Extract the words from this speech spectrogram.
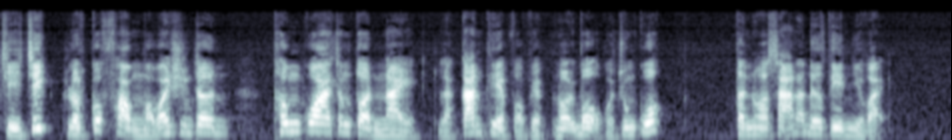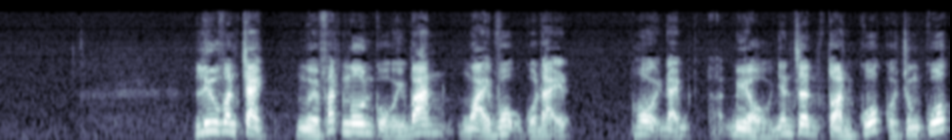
chỉ trích luật quốc phòng mà Washington thông qua trong tuần này là can thiệp vào việc nội bộ của Trung Quốc. Tân Hoa Xã đã đưa tin như vậy. Lưu Văn Trạch, người phát ngôn của Ủy ban Ngoại vụ của Đại hội đại biểu nhân dân toàn quốc của Trung Quốc,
